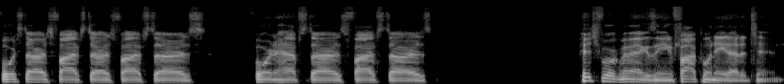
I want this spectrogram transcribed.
four stars, five stars, five stars, four and a half stars, five stars. Pitchfork magazine, 5.8 out of 10.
